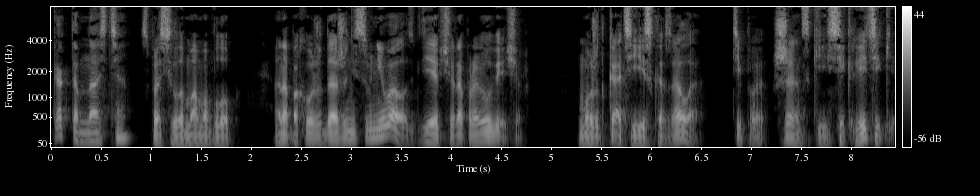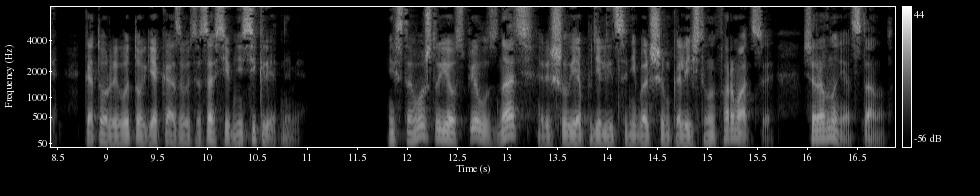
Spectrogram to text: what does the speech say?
«Как там Настя?» — спросила мама в лоб. Она, похоже, даже не сомневалась, где я вчера провел вечер. Может, Катя ей сказала? Типа женские секретики, которые в итоге оказываются совсем не секретными. Из того, что я успел узнать, решил я поделиться небольшим количеством информации, все равно не отстанут.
